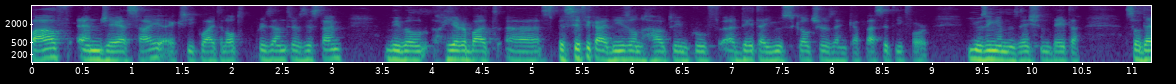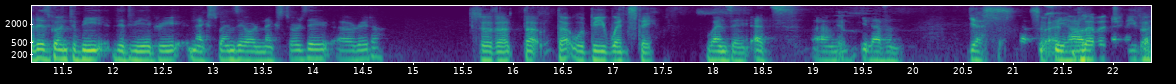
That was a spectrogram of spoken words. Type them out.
PATH and JSI, actually quite a lot of presenters this time we will hear about uh, specific ideas on how to improve uh, data use cultures and capacity for using immunization data. So that is going to be, did we agree, next Wednesday or next Thursday, uh, Reda? So that, that, that would be Wednesday. Wednesday at um, yeah. 11. Yes, so at 11 Geneva.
